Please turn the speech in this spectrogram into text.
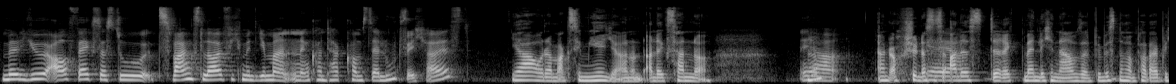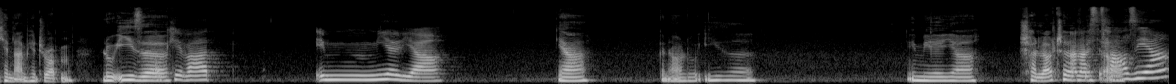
Milieu aufwächst, dass du zwangsläufig mit jemandem in Kontakt kommst, der Ludwig heißt? Ja, oder Maximilian und Alexander. Ja. Und auch schön, dass Ja, es ja. alles direkt männliche Namen sind. Wir müssen noch mal ein paar weibliche Namen hier droppen. Luise. Okay, war Emilia. Ja, genau, Luise. Emilia. Charlotte. Anastasia.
